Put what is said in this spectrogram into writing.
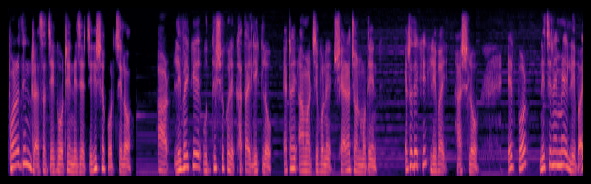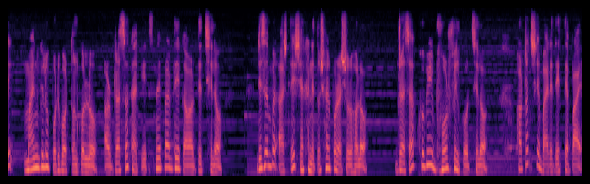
পরের দিন ড্রাসা জেগে উঠে নিজের চিকিৎসা করছিল আর লিভাইকে উদ্দেশ্য করে খাতায় লিখলো, এটাই আমার জীবনের সেরা জন্মদিন। এটা দেখে লিভাই হাসলো। এরপর নিচে নেমে লিভাই মাইন্ডগুলো পরিবর্তন করল আর ড্রাসা তাকে স্নাইপার দিয়ে কাভার দিচ্ছিল। ডিসেম্বর আসতে সেখানে তুষার পড়া শুরু হলো। ড্রেসা খুবই ভোর ফিল করছিল। হঠাৎ সে বাইরে দেখতে পায়,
